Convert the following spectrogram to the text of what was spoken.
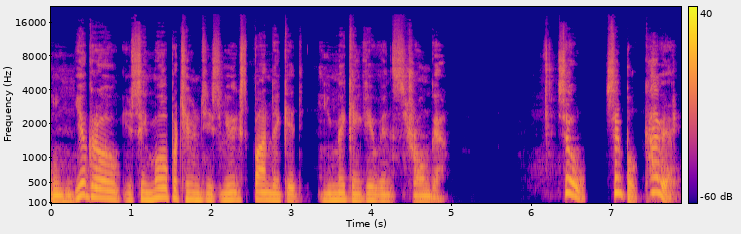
Mm-hmm. You grow, you see more opportunities, you're expanding it, you're making it even stronger. So simple, caviar.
